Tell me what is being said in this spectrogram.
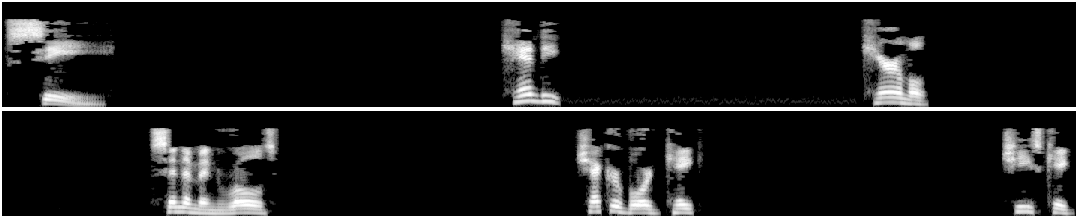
C. Candy. Caramel Cinnamon rolls Checkerboard cake Cheesecake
